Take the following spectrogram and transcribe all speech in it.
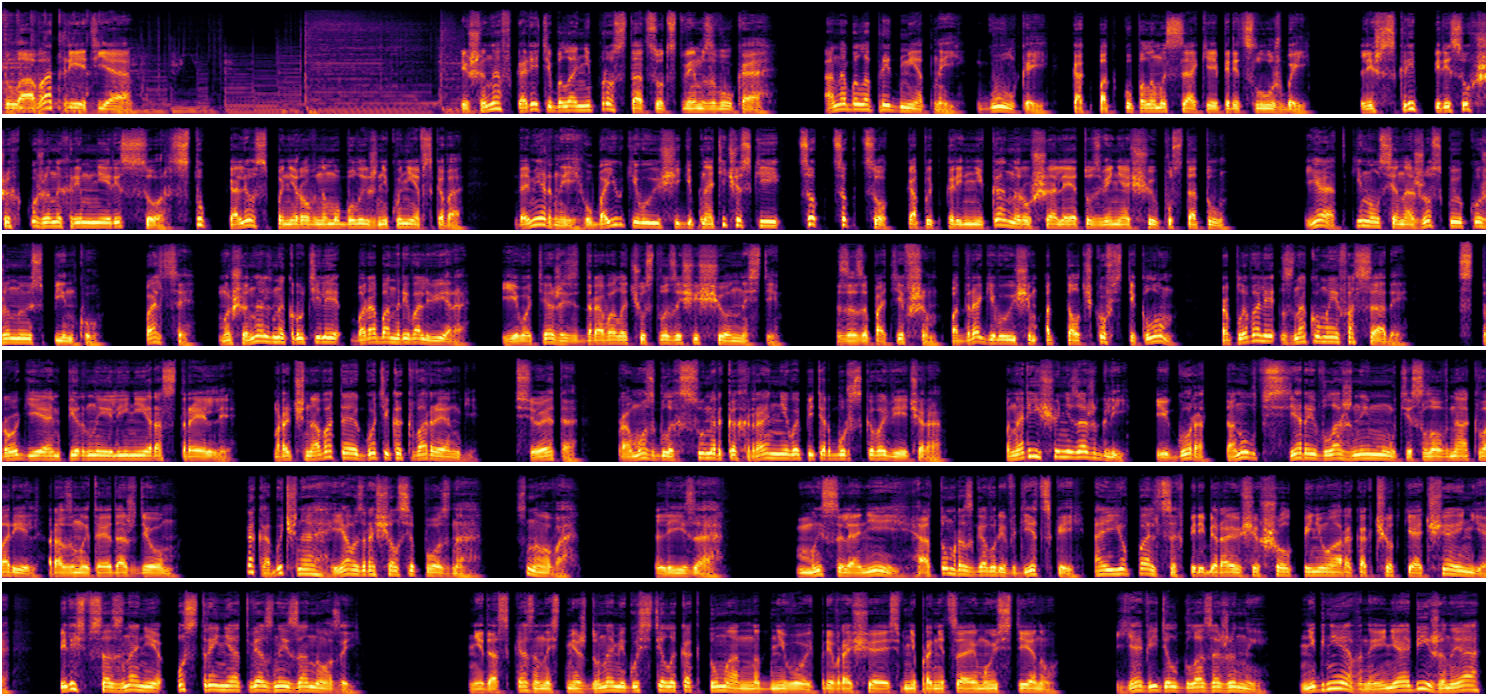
Глава третья Тишина в карете была не просто отсутствием звука. Она была предметной, гулкой, как под куполом Исаакия перед службой. Лишь скрип пересохших кожаных ремней рессор, стук колес по неровному булыжнику Невского, домерный, убаюкивающий гипнотический цок-цок-цок копыт коренника нарушали эту звенящую пустоту. Я откинулся на жесткую кожаную спинку. Пальцы машинально крутили барабан револьвера, и его тяжесть даровала чувство защищенности. За запотевшим, подрагивающим от толчков стеклом проплывали знакомые фасады. Строгие ампирные линии Растрелли, мрачноватая готика Кваренги. Все это в промозглых сумерках раннего петербургского вечера. Фонари еще не зажгли, и город тонул в серой влажной мути, словно акварель, размытая дождем. Как обычно, я возвращался поздно. Снова. Лиза. Мысль о ней, о том разговоре в детской, о ее пальцах, перебирающих шелк пеньюара как четкие отчаяния, впились в сознание острой неотвязной занозой. Недосказанность между нами густела, как туман над Невой, превращаясь в непроницаемую стену. Я видел глаза жены, не гневные, не обиженные, а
